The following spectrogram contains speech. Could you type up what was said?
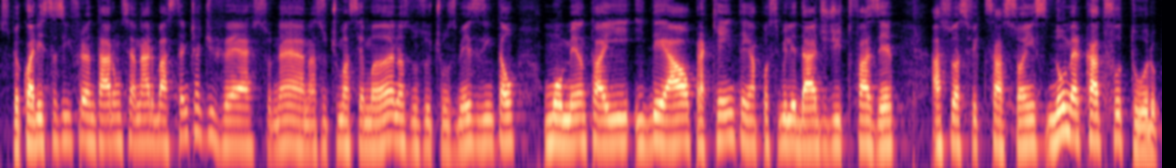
os pecuaristas enfrentaram um cenário bastante adverso, né, nas últimas semanas, nos últimos meses. Então, um momento aí ideal para quem tem a possibilidade de fazer as suas fixações no mercado futuro.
